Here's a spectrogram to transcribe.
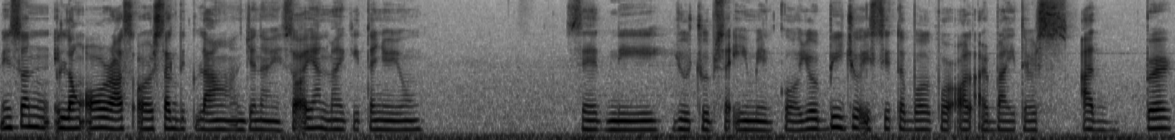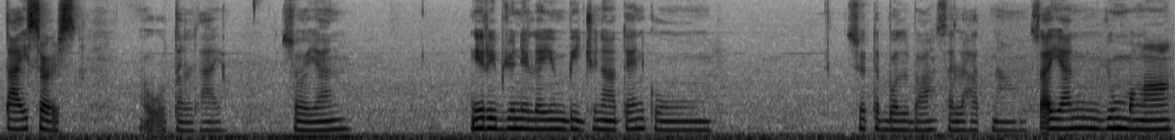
minsan ilang oras or saglit lang andyan na eh so ayan makikita nyo yung send ni YouTube sa email ko. Your video is suitable for all arbiters, advertisers. Uutal tayo. So, yan. Ni-review nila yung video natin kung suitable ba sa lahat ng. So, ayan yung mga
